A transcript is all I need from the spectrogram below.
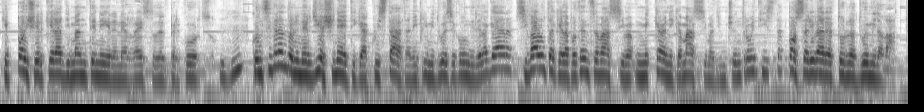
che poi cercherà di mantenere nel resto del percorso. Mhm. Considerando l'energia cinetica acquistata nei primi due secondi della gara, si valuta che la potenza massima meccanica massima di un centrometrista possa arrivare attorno a 2000 watt.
